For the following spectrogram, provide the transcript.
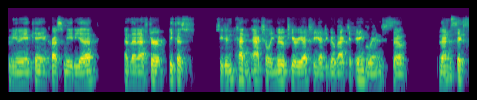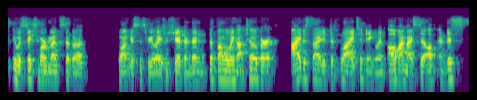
communicating across media. And then after because she didn't hadn't actually moved here yet she had to go back to england. So then six it was six more months of a long distance relationship. And then the following october i decided to fly to england all by myself. And this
